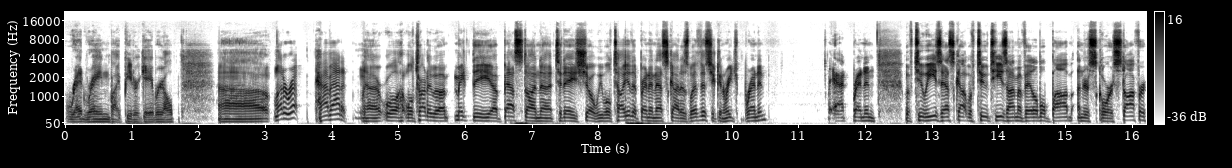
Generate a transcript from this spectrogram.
Red Rain by Peter Gabriel, uh, let it rip have at it. Uh, we'll we'll try to uh, make the uh, best on uh, today's show. We will tell you that Brendan Escott is with us. You can reach Brendan at Brendan with two E's, Escott with two T's. I'm available. Bob underscore Stauffer.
